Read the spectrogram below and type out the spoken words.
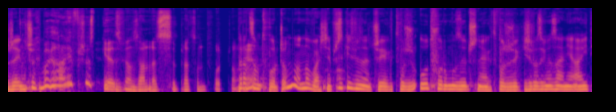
że... Znaczy chyba generalnie wszystkie związane z pracą twórczą. Pracą nie? twórczą, no, no właśnie, wszystkie związane, czy jak tworzysz utwór muzyczny, jak tworzysz jakieś rozwiązania IT,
